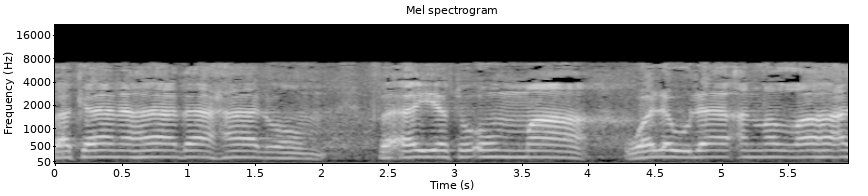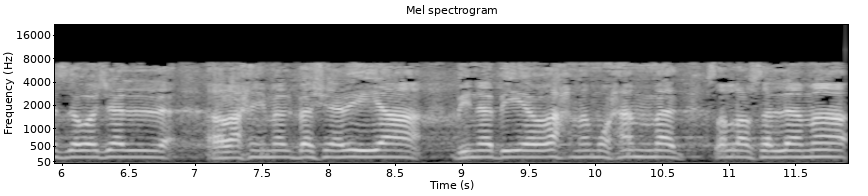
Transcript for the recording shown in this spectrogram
فكان هذا حالهم. فأية أمة ولولا أن الله عز وجل رحم البشرية بنبي الرحمة محمد صلى الله عليه وسلم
